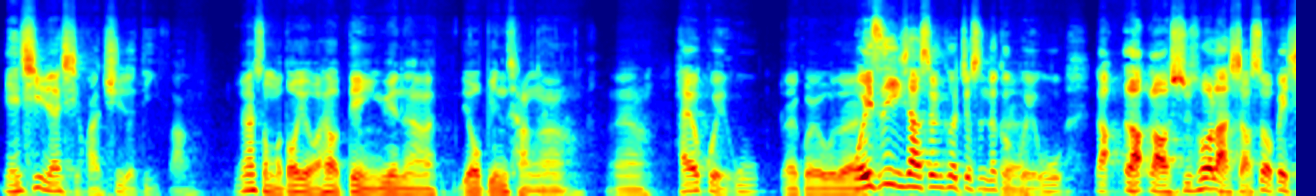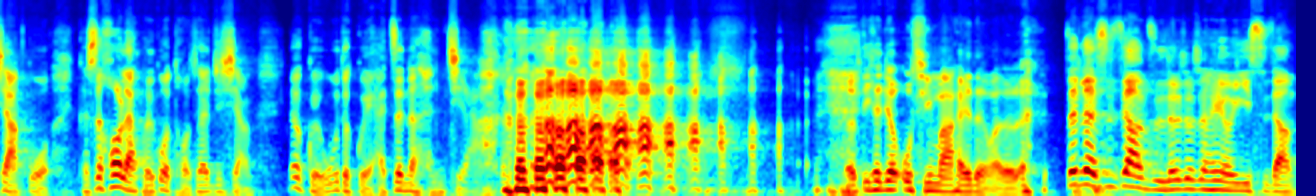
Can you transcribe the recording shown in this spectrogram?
年轻人喜欢去的地方。因为什么都有，还有电影院啊，溜冰场啊，哎呀，还有鬼屋。对，鬼屋对。我一直印象深刻就是那个鬼屋。老老老实说了，小时候被吓过，可是后来回过头再去想，那个鬼屋的鬼还真的很假。而地下就乌漆嘛黑的嘛，对不对？真的是这样子的，就是很有意思这样。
